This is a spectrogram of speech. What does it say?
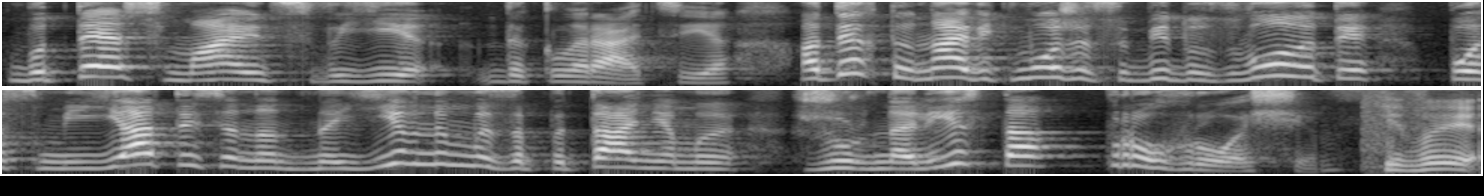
бо теж мають свої декларації. А дехто навіть може собі дозволити посміятися над наївними запитаннями журналіста про гроші. І ви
